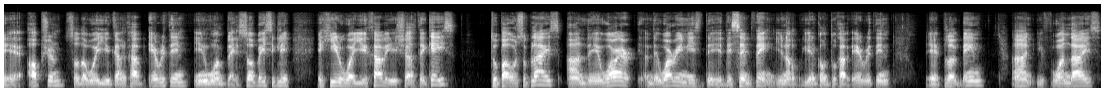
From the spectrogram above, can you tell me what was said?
uh, option so that way you can have everything in one place. So basically here what you have is just the case two power supplies and the wire and the wiring is the the same thing you know you're going to have everything uh, plugged in and if one dies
